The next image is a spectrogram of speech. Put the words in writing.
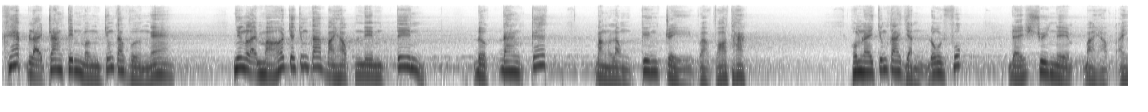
Khép lại trang tin mừng chúng ta vừa nghe, Nhưng lại mở cho chúng ta bài học niềm tin Được đan kết bằng lòng kiên trì và vo thác Hôm nay chúng ta dành đôi phút để suy niệm bài học ấy.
